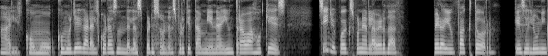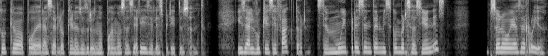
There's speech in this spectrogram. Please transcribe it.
al cómo, cómo llegar al corazón de las personas, porque también hay un trabajo que es, sí, yo puedo exponer la verdad, pero hay un factor que es el único que va a poder hacer lo que nosotros no podemos hacer y es el Espíritu Santo. Y salvo que ese factor esté muy presente en mis conversaciones, solo voy a hacer ruido.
